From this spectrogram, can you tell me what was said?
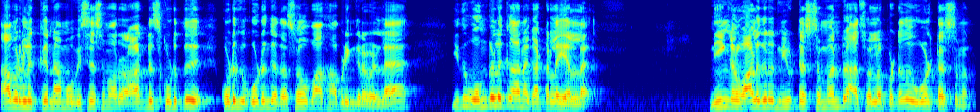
அவர்களுக்கு நாம் விசேஷமாக ஒரு ஆர்டர்ஸ் கொடுத்து கொடுங்க கொடுங்க தசவபாகம் அப்படிங்கிறவல்ல இது உங்களுக்கான கட்டளை அல்ல. நீங்கள் வாழ்கிற நியூ டெஸ்டமெண்ட் அது சொல்லப்பட்டது ஓல்ட் டெஸ்டமெண்ட்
